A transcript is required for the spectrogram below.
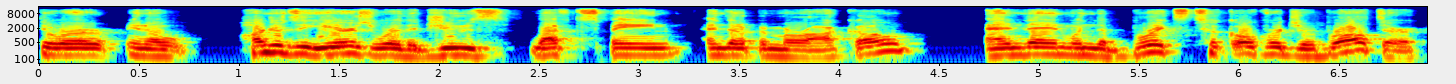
there were you know hundreds of years where the jews left spain ended up in morocco and then when the brits took over gibraltar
